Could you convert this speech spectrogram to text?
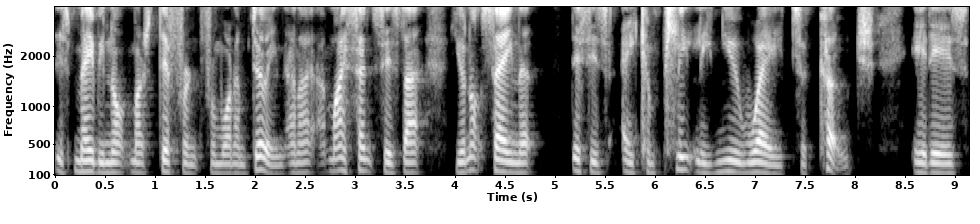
is maybe not much different from what I'm doing," and I, my sense is that you're not saying that this is a completely new way to coach. It is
